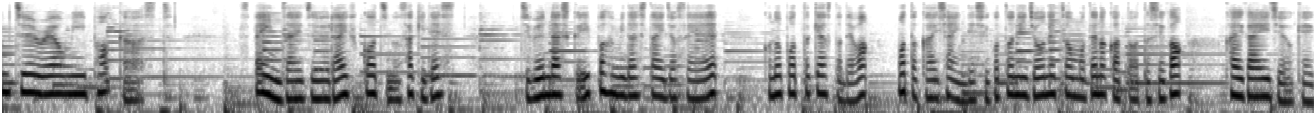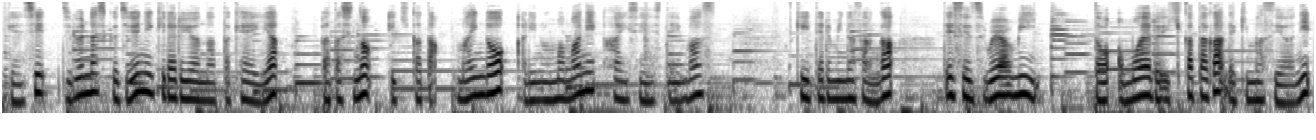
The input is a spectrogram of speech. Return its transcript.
Welcome to Real Me Podcast. スペイン在住ライフコーチのさきです。自分らしく一歩踏み出したい女性へ。このポッドキャストでは元会社員で仕事に情熱を持てなかった私が海外移住を経験し自分らしく自由に生きれるようになった経緯や私の生き方マインドをありのままに配信しています。聞いてる皆さんが This is real me と思える生き方ができますように。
